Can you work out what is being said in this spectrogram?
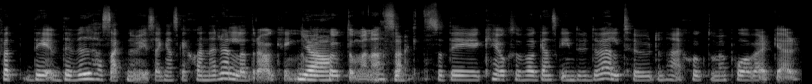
för att det, det vi har sagt nu är så ganska generella drag kring de Ja, här sjukdomarna. Så, exakt. så det kan ju också vara ganska individuellt hur den här sjukdomen påverkar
